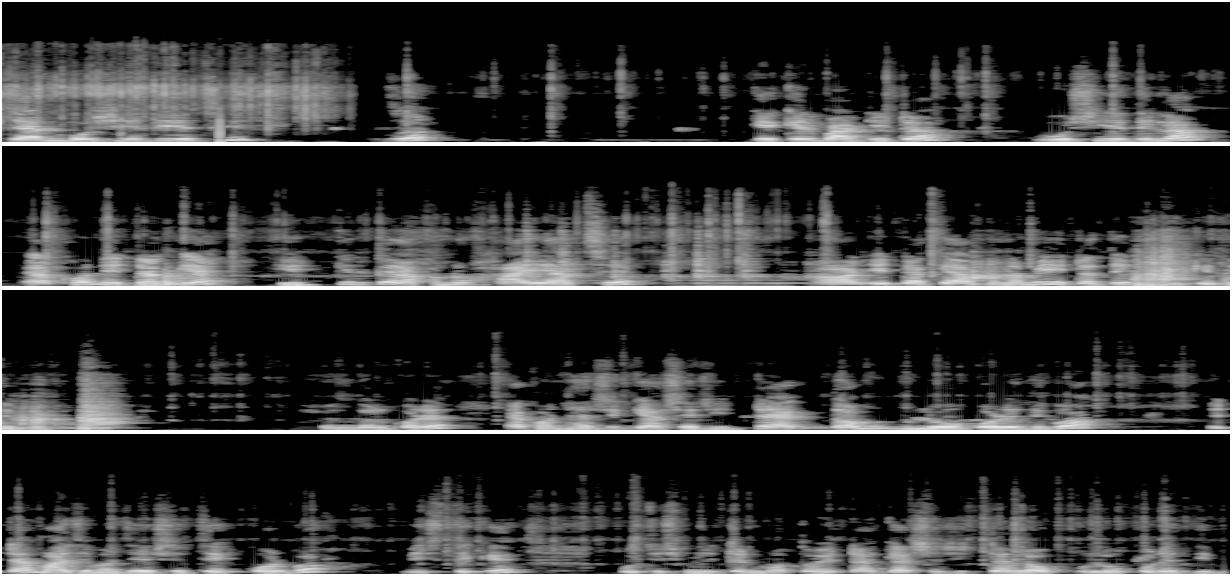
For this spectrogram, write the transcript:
স্ট্যান্ড বসিয়ে দিয়েছি। কেকের বাটিটা বসিয়ে দিলাম। এখন এটাকে হিট কিন্তু এখনও হাই আছে। আর এটাকে এখন আমি এটাতে ঢেকে দেব। সুন্দর করে। এখন হ্যাসি গ্যাসের হিটটা একদম লো করে দিব। এটা মাঝে মাঝে এসে চেক করব। বিশ থেকে পঁচিশ মিনিটের মতো এটা গ্যাসের হিটটা লো করে দিব।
